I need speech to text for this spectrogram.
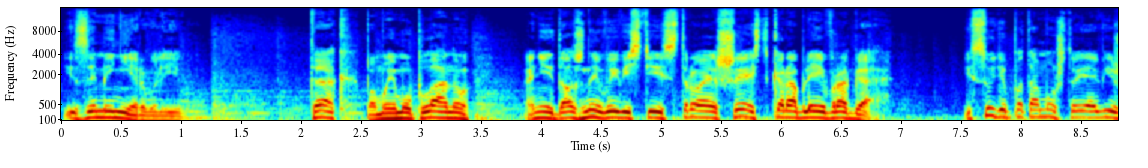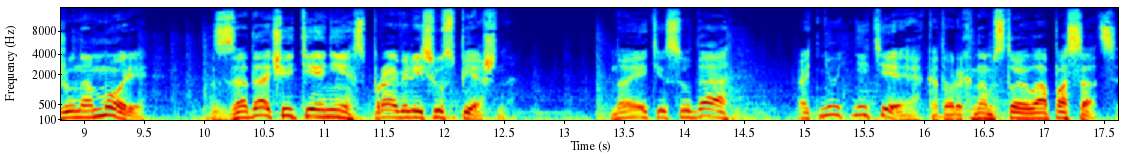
и заминировали его. Так, по моему плану, они должны вывести из строя шесть кораблей врага. И судя по тому, что я вижу на море, с задачей тени справились успешно. Но эти суда отнюдь не те, которых нам стоило опасаться.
